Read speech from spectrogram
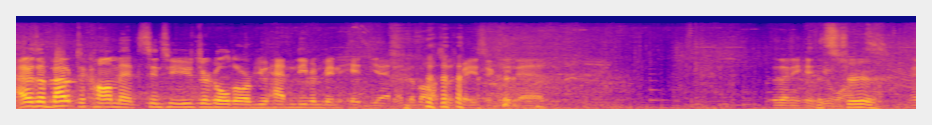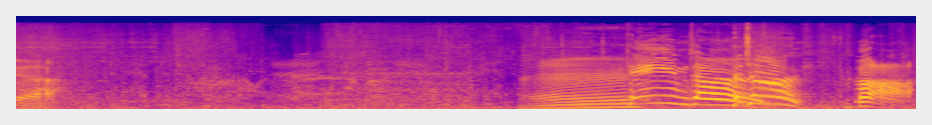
I was about to comment since you used your gold orb, you hadn't even been hit yet, and the boss was basically dead. But then he hit That's you true. Yeah. And Game time! hedgehog. Ah,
